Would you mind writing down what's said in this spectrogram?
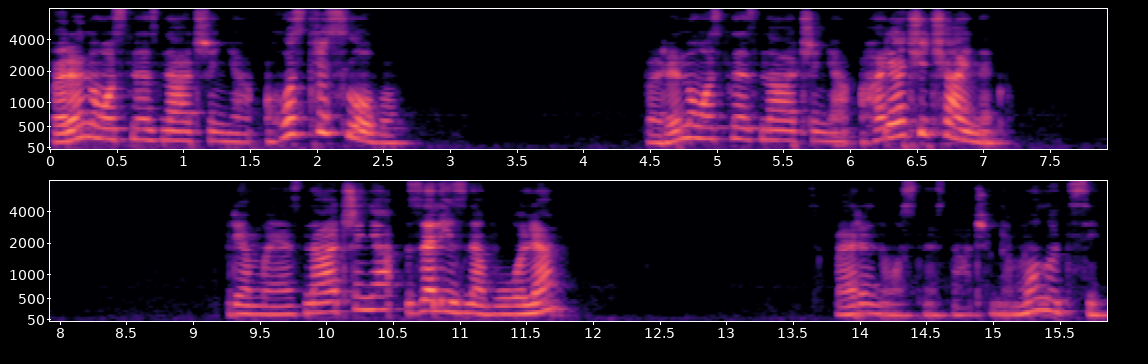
Переносне значення. Гостре слово. Переносне значення. Гарячий чайник. Пряме значення. Залізна воля. Переносне значення. Молодці.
